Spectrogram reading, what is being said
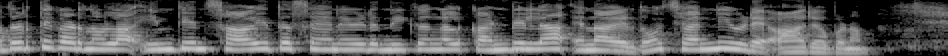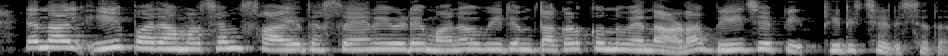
അതിർത്തി കടന്നുള്ള ഇന്ത്യൻ സായുധ സേനയുടെ നീക്കങ്ങൾ കണ്ടില്ല എന്നായിരുന്നു ചന്നിയുടെ ആരോപണം. എന്നാൽ ഈ പരാമർശം സായുധ സേനയുടെ മനോവീര്യം തകർക്കുന്നുവെന്നാണ് ബി ജെ പി തിരിച്ചടിച്ചത്.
